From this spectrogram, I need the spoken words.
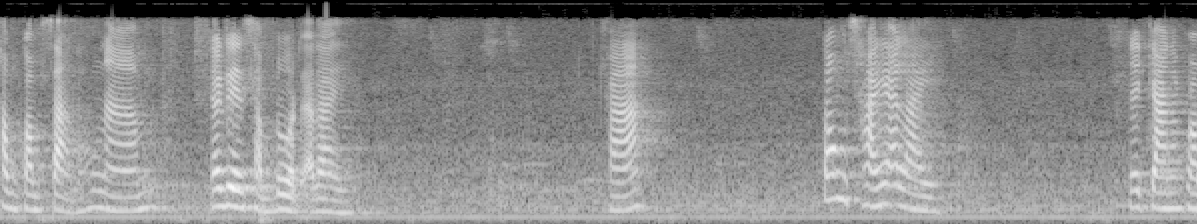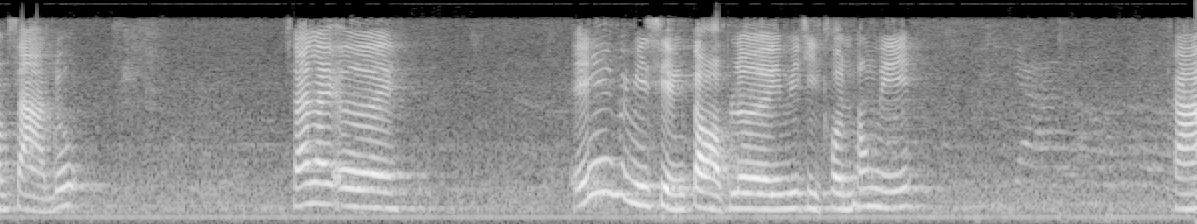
ทำความสะอาดห้องน้ำนักเรียนสำรวจอะไรคะต้องใช้อะไร ในการทำความสะอาดลูก ใช้อะไรเอ่ยเอ๊ะไม่มีเสียงตอบเลย มีกี่คนห้องนี้คะ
